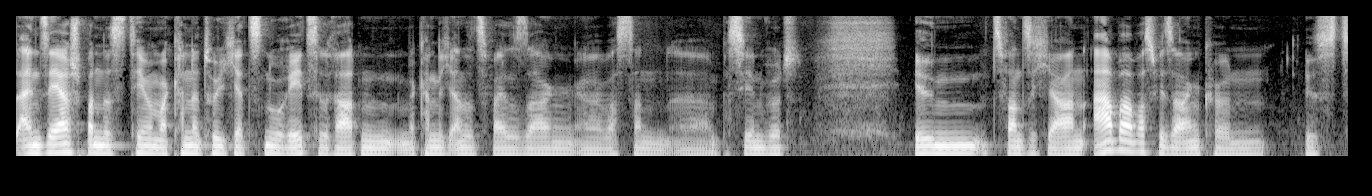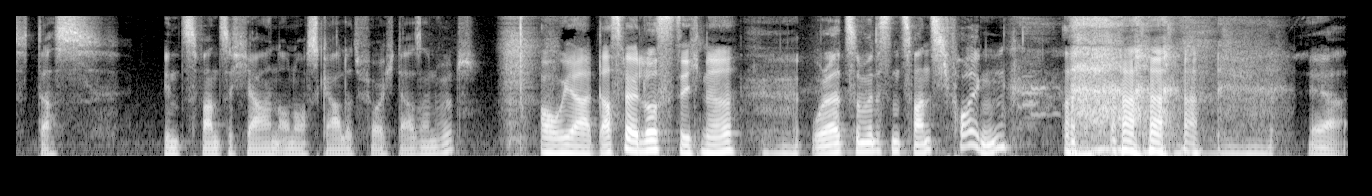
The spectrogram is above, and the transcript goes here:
ein sehr spannendes Thema. Man kann natürlich jetzt nur Rätsel raten. Man kann nicht ansatzweise sagen, äh, was dann äh, passieren wird in 20 Jahren. Aber was wir sagen können, ist, dass in 20 Jahren auch noch Scarlet für euch da sein wird. Oh ja, das wäre lustig, ne? Oder zumindest in 20 Folgen. ja.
